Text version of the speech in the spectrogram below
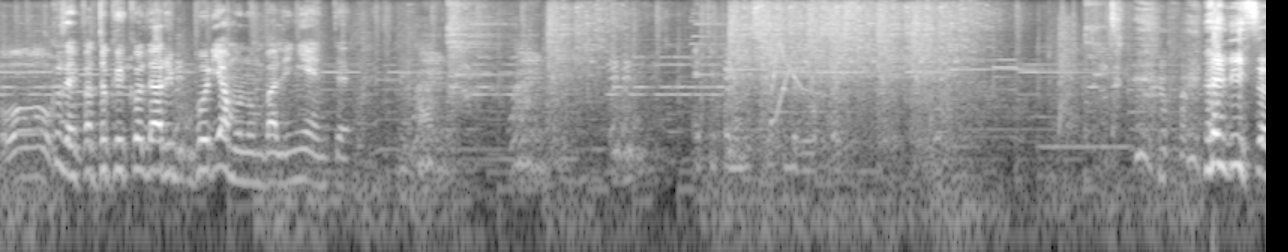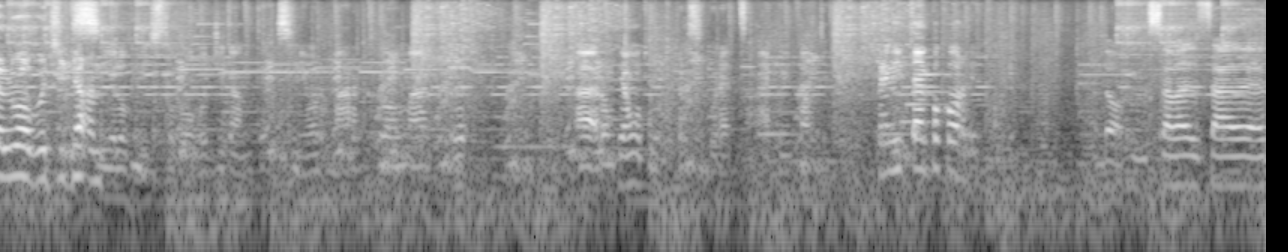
Oh! Scusa, il fatto che con l'arboriamo non vale niente. È tipo indistruttibile lo stesso. Hai visto l'uovo gigante? Sì, io l'ho visto, l'uovo gigante. Signor Marco, Marco. Eh, rompiamo tutto per sicurezza. Ecco, infatti. Prendi il tempo, corri. No, stava, stava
